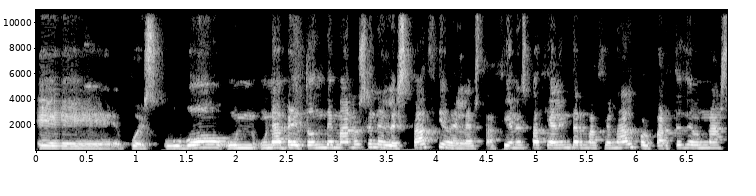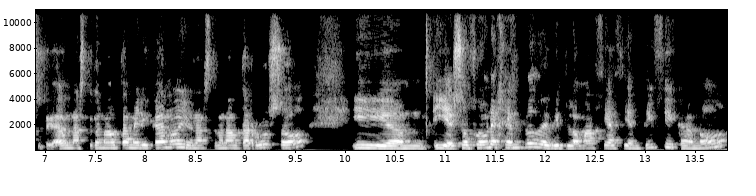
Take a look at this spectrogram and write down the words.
Eh, pues hubo un, apretón de manos en el espacio, en la Estación Espacial Internacional, por parte de un, astronauta americano y un astronauta ruso, em, y, eso fue un ejemplo de diplomacia científica, ¿no?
